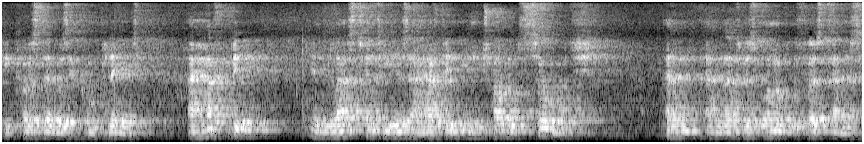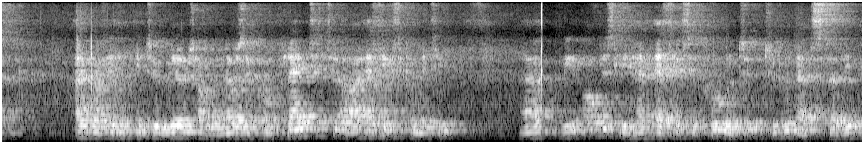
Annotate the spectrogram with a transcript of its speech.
Because there was a complaint. I have been, in the last 20 years, I have been in trouble so much, and, and that was one of the first times I got in, into real trouble. There was a complaint to our ethics committee. Uh, we obviously had ethics approval to, to do that study,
